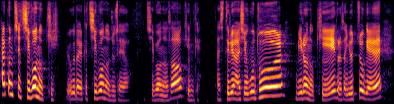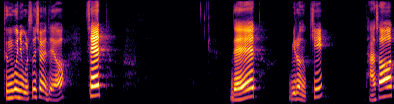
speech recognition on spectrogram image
팔꿈치 집어넣기. 여기다 이렇게 집어넣어 주세요. 집어넣어서 길게. 다시 들이마시고 둘 밀어넣기. 그래서 이쪽에 등 근육을 쓰셔야 돼요. 셋, 넷, 밀어넣기. 다섯,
